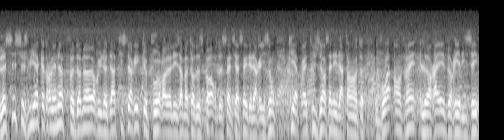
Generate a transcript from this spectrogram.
Le 6 juillet 89 demeure une date historique pour euh, les amateurs de sport de Saint-Hyacinthe et de la région qui, après plusieurs années d'attente, voient enfin le rêve réalisé,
